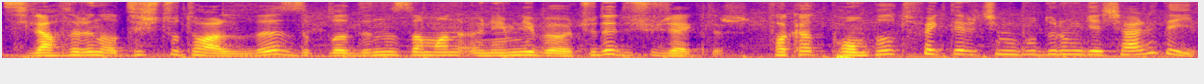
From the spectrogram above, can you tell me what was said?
Silahların atış tutarlılığı zıpladığınız zaman önemli bir ölçüde düşecektir. Fakat pompalı tüfekler için bu durum geçerli değil.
